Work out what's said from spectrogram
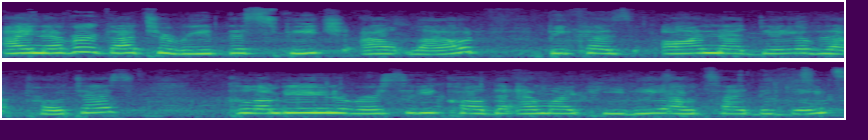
I never got to read this speech out loud because on that day of that protest, Columbia University called the NYPD outside the gates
